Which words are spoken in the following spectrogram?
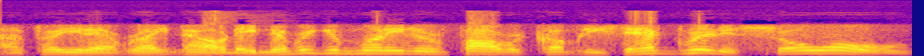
I'll tell you that right now. They never give money to the power companies. That grid is so old.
